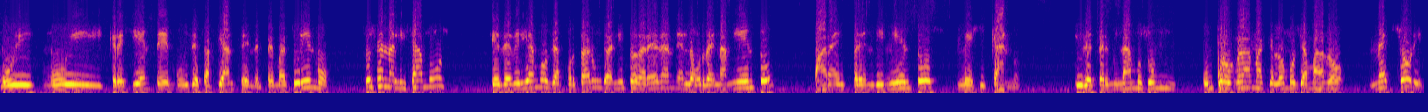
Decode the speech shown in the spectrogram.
muy, muy creciente, muy desafiante en el tema de turismo. Entonces analizamos que deberíamos de aportar un granito de arena en el ordenamiento para emprendimientos mexicanos y determinamos un, un programa que lo hemos llamado Shoring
